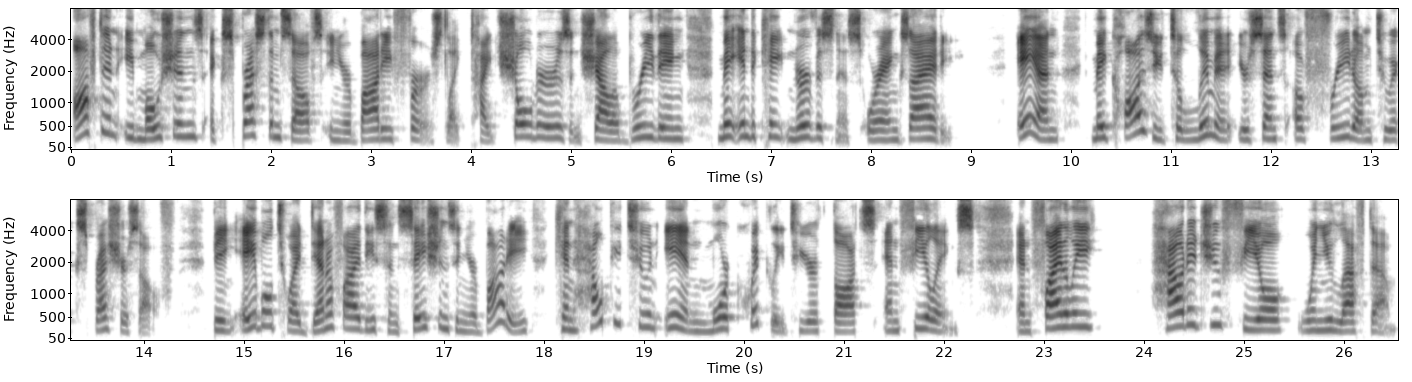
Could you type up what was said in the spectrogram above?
Often emotions express themselves in your body first, like tight shoulders and shallow breathing may indicate nervousness or anxiety and may cause you to limit your sense of freedom to express yourself. Being able to identify these sensations in your body can help you tune in more quickly to your thoughts and feelings. And finally, how did you feel when you left them?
